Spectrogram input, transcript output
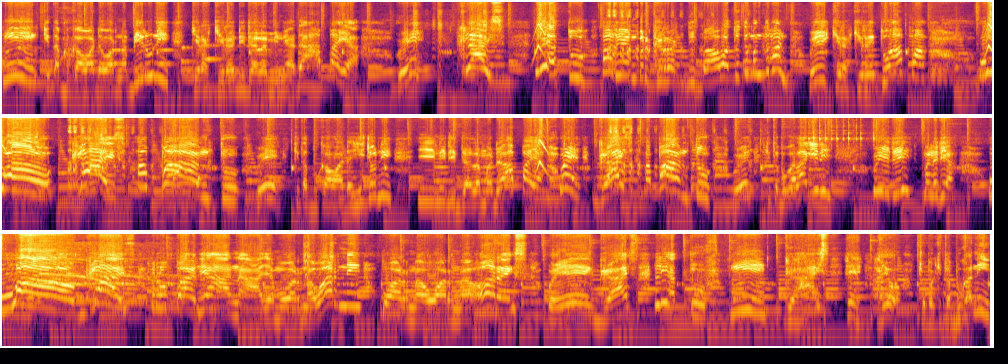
hmm, kita buka wadah warna biru nih. Kira-kira di dalam ini ada apa ya? Wih, guys, lihat tuh, ada yang bergerak di bawah tuh teman-teman. Wih, kira-kira itu apa? Wow, guys, apaan tuh? Weh, kita buka wadah hijau nih. Ini di dalam ada apa ya? Weh, guys, apaan tuh? Weh, kita buka lagi nih. Wih, di mana dia? Wow, guys, rupanya anak ayam warna-warni, warna-warna orange. Weh, guys, lihat tuh. Hmm, guys, eh, ayo coba kita buka nih.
